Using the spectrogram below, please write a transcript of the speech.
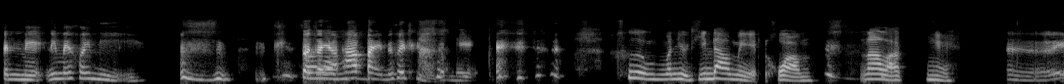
เป็นเมะนี่ไม่ค่อยมี ศักยภาพไปไม่ค่อยถึงกับเมะคือมันอยู่ที่ดาเมจความน่ารักไงเอ้ย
